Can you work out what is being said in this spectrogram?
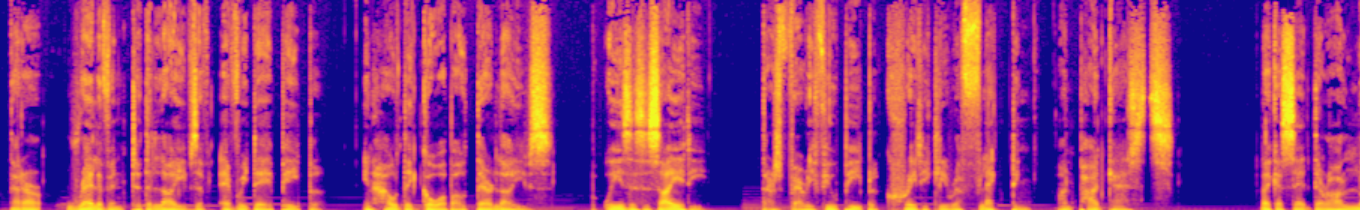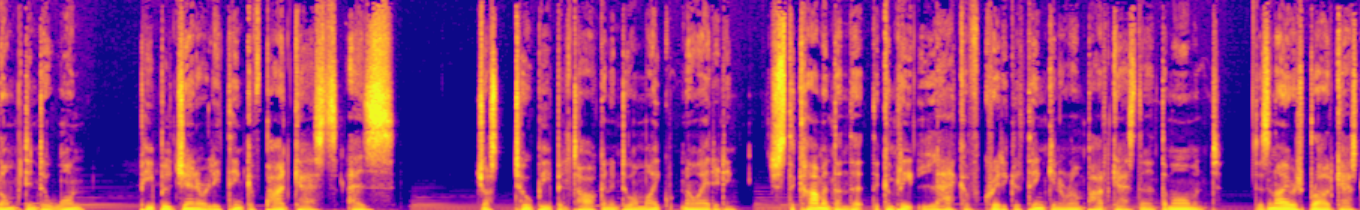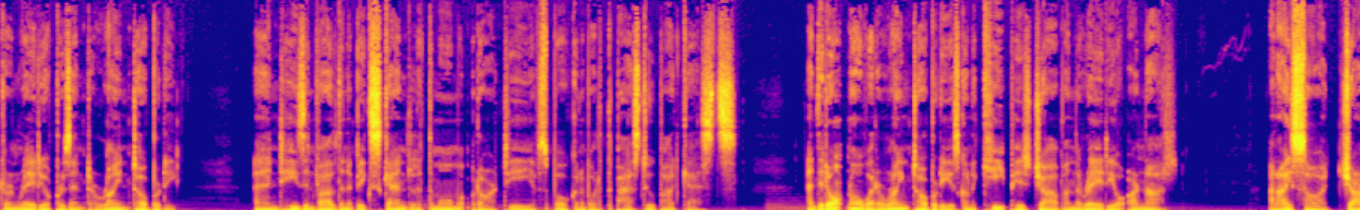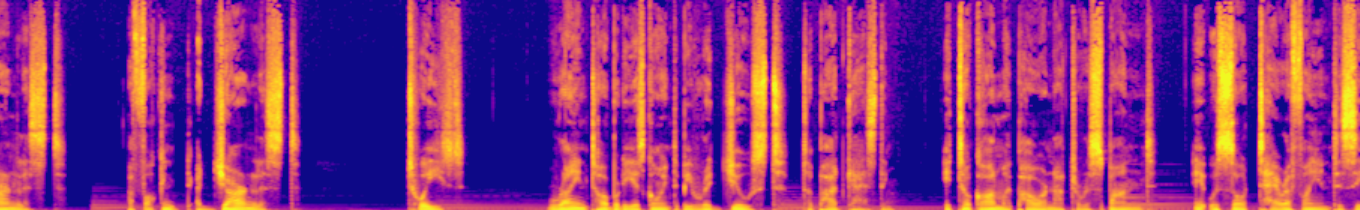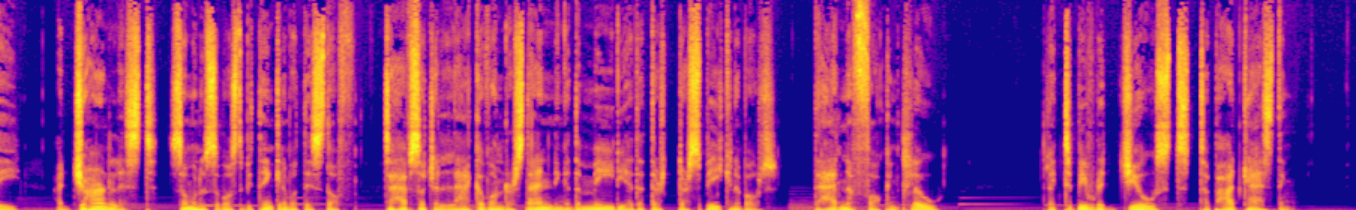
that are relevant to the lives of everyday people in how they go about their lives. But we as a society, there's very few people critically reflecting on podcasts. Like I said, they're all lumped into one. People generally think of podcasts as just two people talking into a mic with no editing. Just to comment on the, the complete lack of critical thinking around podcasting at the moment. There's an Irish broadcaster and radio presenter, Ryan Tubridy, and he's involved in a big scandal at the moment with RTÉ. I've spoken about it the past two podcasts. And they don't know whether Ryan Tubridy is going to keep his job on the radio or not. And I saw a journalist, a fucking a journalist, tweet Ryan Tubridy is going to be reduced to podcasting. It took all my power not to respond. It was so terrifying to see a journalist, someone who's supposed to be thinking about this stuff, to have such a lack of understanding of the media that they're, they're speaking about. They hadn't a fucking clue. Like to be reduced to podcasting.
